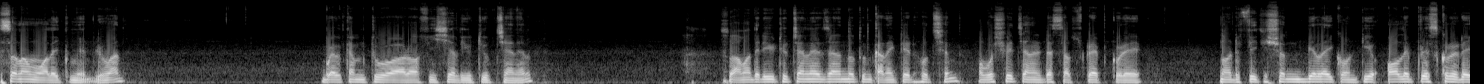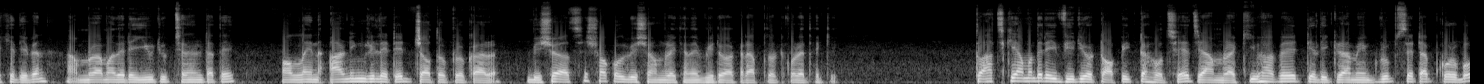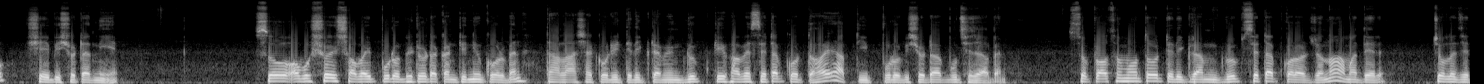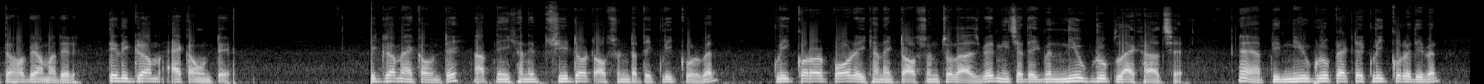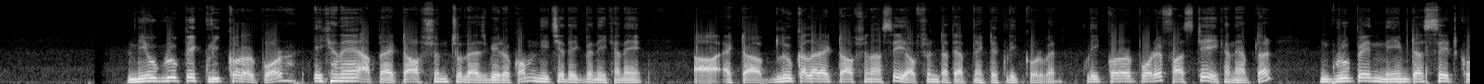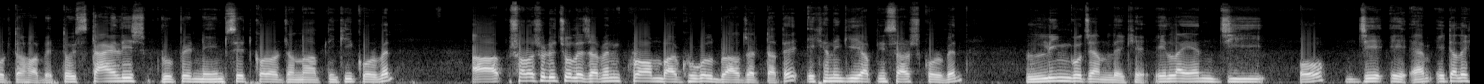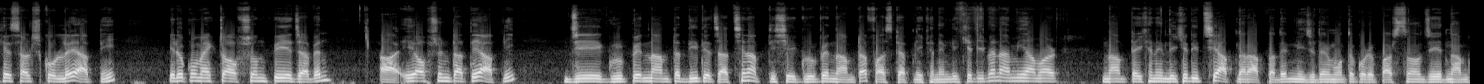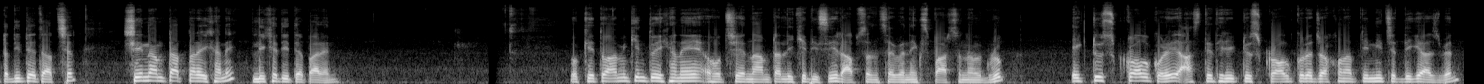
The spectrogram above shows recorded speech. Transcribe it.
Assalamu alaikum everyone. Welcome to our official YouTube channel so আমাদের YouTube চ্যানেলে যারা নতুন কানেক্টেড হচ্ছেন, অবশ্যই চ্যানেলটা সাবস্ক্রাইব করে নোটিফিকেশন বেল আইকনটি অলে প্রেস করে রেখে দিবেন। আমরা আমাদের এই ইউটিউব চ্যানেলটাতে অনলাইন আর্নিং রিলেটেড যত প্রকার বিষয় আছে, সকল বিষয় আমরা এখানে ভিডিও আকারে আপলোড করে থাকি। তো আজকে আমাদের এই ভিডিও টপিকটা হচ্ছে যে আমরা কীভাবে টেলিগ্রামে গ্রুপ সেট আপ করব সেই বিষয়টা নিয়ে। সো অবশ্যই সবাই পুরো ভিডিওটা কন্টিনিউ করবেন, তাহলে আশা করি টেলিগ্রামে গ্রুপ কীভাবে সেট করতে হয় আপনি পুরো বিষয়টা বুঝে যাবেন। সো প্রথমত টেলিগ্রাম গ্রুপ সেট আপ করার জন্য আমাদের চলে যেতে হবে আমাদের টেলিগ্রাম অ্যাকাউন্টে টেলিগ্রাম অ্যাকাউন্টে আপনি এখানে থ্রি ডট অপশনটাতে ক্লিক করবেন। ক্লিক করার পর এখানে একটা অপশন চলে আসবে। নিচে দেখবেন নিউ গ্রুপ লেখা আছে। হ্যাঁ আপনি নিউ গ্রুপে একটা ক্লিক করে দিবেন। নিউ গ্রুপে ক্লিক করার পর এখানে আপনার একটা অপশন চলে আসবে এরকম। নিচে দেখবেন এখানে একটা ব্লু কালার একটা অপশন আছে। এই অপশনটাতে আপনি একটা ক্লিক করবেন। ক্লিক করার পরে ফার্স্টে এখানে আপনার গ্রুপের নেমটা সেট করতে হবে। তো স্টাইলিশ গ্রুপের নেম সেট করার জন্য আপনি কি করবেন? সরাসরি চলে যাবেন ক্রম বা গুগল ব্রাউজারটাতে এখানে গিয়ে আপনি সার্চ করবেন লিঙ্গোজ্যাম লেখে এল জি ও জে এ এম এটা লিখে সার্চ করলে আপনি এরকম একটা অপশন পেয়ে যাবেন। এই অপশনটাতে আপনি যে গ্রুপের নামটা দিতে চাচ্ছেন, আপনি সেই গ্রুপের নামটা ফার্স্ট আপনি এখানে লিখে দিবেন। আমি আমার নামটা এখানে লিখে দিচ্ছি। আপনারা আপনাদের নিজেদের মতো করে পার্সোনাল যে নামটা দিতে চাচ্ছেন, সেই নামটা আপনারা এখানে লিখে দিতে পারেন। ওকে, তো আমি কিন্তু এখানে হচ্ছে নামটা লিখে দিছি Rafsan seven X personal group একটু স্ক্রল করে, আস্তে ধীরে একটু স্ক্রল করে যখন আপনি নিচের দিকে আসবেন,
